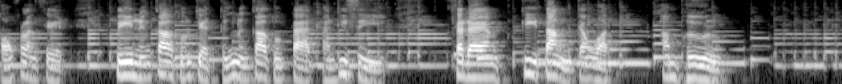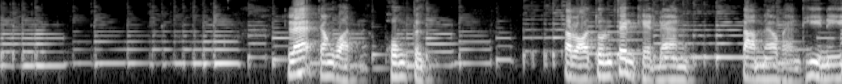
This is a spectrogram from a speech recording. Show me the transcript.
ของฝรั่งเศส ปี 1907 ถึง 1908แผนที่ 4 แสดงที่ตั้งจังหวัดอำเภอและจังหวัดพงตึก ตลอดจนเส้นเขตแดนตามแนวแผนที่นี้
